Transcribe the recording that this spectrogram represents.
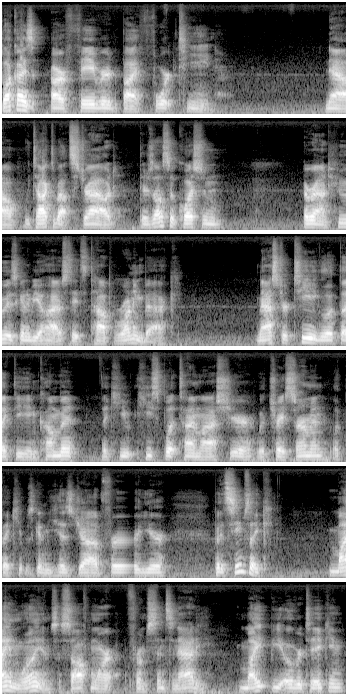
Buckeyes are favored by 14. Now, we talked about Stroud. There's also a question around who is going to be Ohio State's top running back. Master Teague looked like the incumbent. Like he, he split time last year with Trey Sermon. Looked like it was going to be his job for a year. But it seems like Miyan Williams, a sophomore from Cincinnati, might be overtaking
